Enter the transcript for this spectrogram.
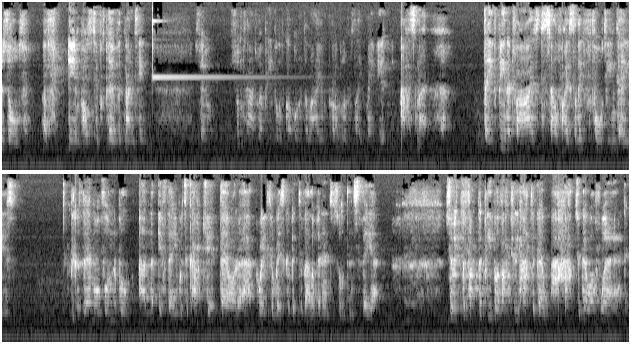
result of being positive with COVID nineteen. So sometimes when people have got underlying problems like maybe asthma, they've been advised to self isolate for 14 days because they're more vulnerable and if they were to catch it, they are at greater risk of it developing into something severe. So it's the fact that people have actually had to go had to go off work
